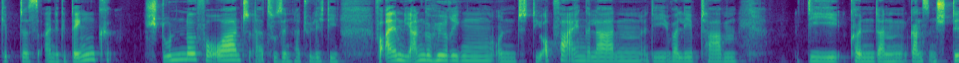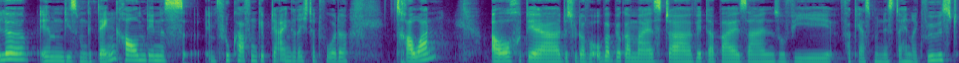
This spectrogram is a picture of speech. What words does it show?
gibt es eine Gedenkstunde vor Ort. Dazu sind natürlich die, vor allem die Angehörigen und die Opfer eingeladen, die überlebt haben. Die können dann ganz in Stille in diesem Gedenkraum, den es im Flughafen gibt, der eingerichtet wurde, trauern. Auch der Düsseldorfer Oberbürgermeister wird dabei sein, sowie Verkehrsminister Henrik Wüst.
